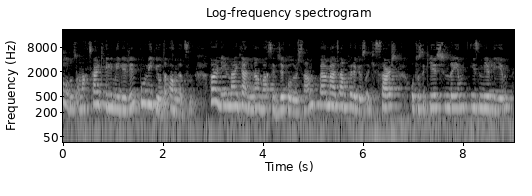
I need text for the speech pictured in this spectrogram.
olduğunuz anahtar kelimeleri bu videoda anlatın. Örneğin ben kendimden bahsedecek olursam, ben Meltem Karagöz Akisar, 32 yaşındayım, İzmirliyim,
